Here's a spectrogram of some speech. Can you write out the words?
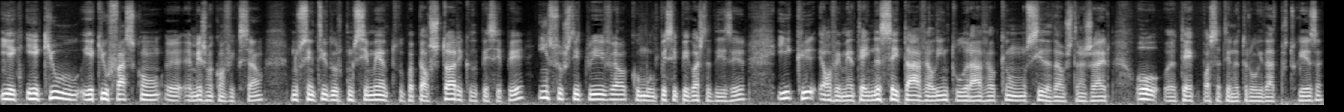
E, e, aqui, o, e aqui o faço com uh, a mesma convicção, no sentido do reconhecimento do papel histórico do PCP, insubstituível, como o PCP gosta de dizer, e que, obviamente, é inaceitável e intolerável que um cidadão estrangeiro, ou até que possa ter naturalidade portuguesa,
